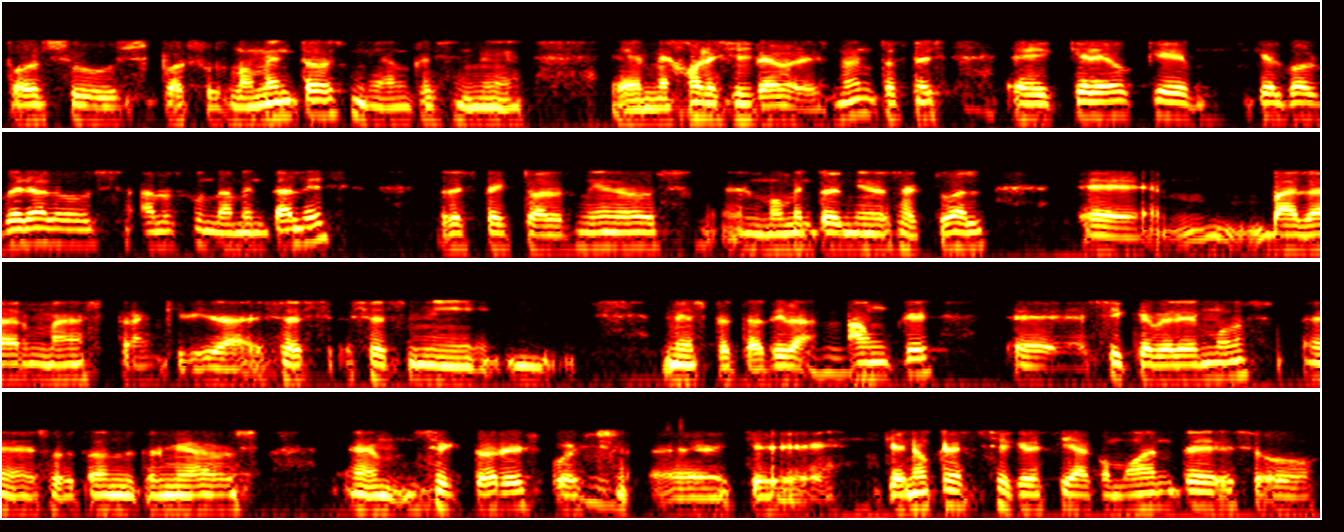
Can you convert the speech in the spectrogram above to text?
por sus por sus momentos ni aunque sean eh, mejores y peores no entonces creo que, que el volver a los a los fundamentales respecto a los miedos el momento de miedos actual eh, va a dar más tranquilidad. Esa es, esa es mi, mi expectativa. Aunque eh, sí que veremos, eh, sobre todo en determinados em, sectores, pues que, que no se crecía como antes o,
